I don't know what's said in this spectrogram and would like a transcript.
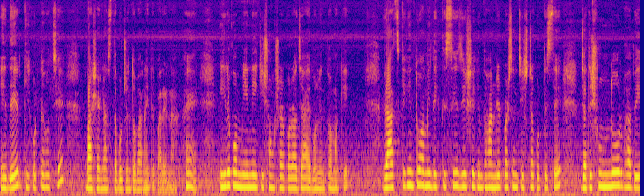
এদের কি করতে হচ্ছে? বাসায় নাস্তা পর্যন্ত বানাইতে পারে না। হ্যাঁ এইরকম মেয়ে নিয়ে কি সংসার করা যায় বলেন তো আমাকে? রাজকে কিন্তু আমি দেখতেছি যে সে কিন্তু হান্ড্রেড পার্সেন্ট চেষ্টা করতেছে যাতে সুন্দরভাবে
